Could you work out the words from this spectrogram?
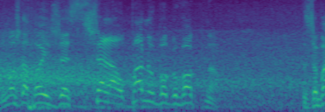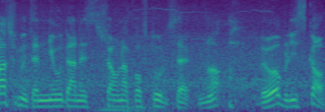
No można powiedzieć, że strzelał Panu Bogu w okno. Zobaczmy ten nieudany strzał na powtórce. No, było blisko.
